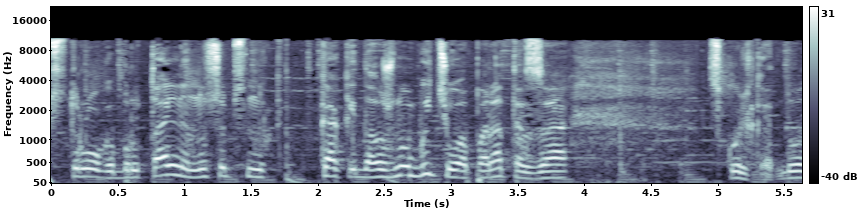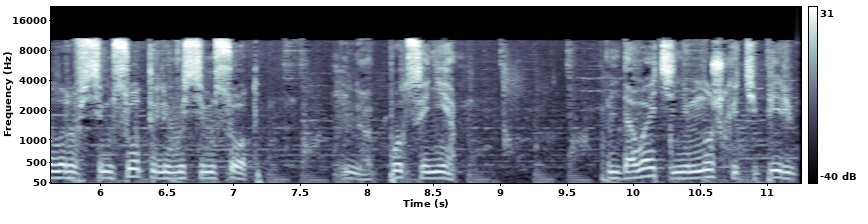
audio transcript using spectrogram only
строго, брутально. Ну, собственно, как и должно быть у аппарата за сколько? Долларов 700 или 800 по цене. Давайте немножко теперь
